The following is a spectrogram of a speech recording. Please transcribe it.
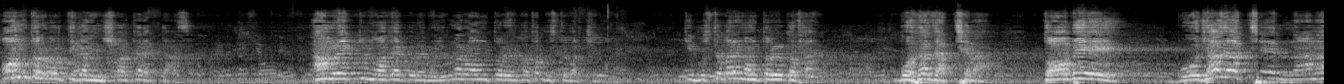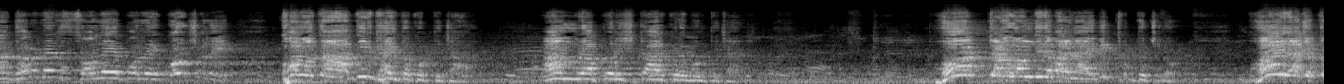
অন্তর্বর্তীকালীন সরকার একটা আছে। আমরা একটু মজা করে বলি, ওনার অন্তরের কথা বুঝতে পারছি না। কি বুঝতে পারেন অন্তরের কথা? বোঝা যাচ্ছে না। তবে বোঝা যাচ্ছে নানা ধরনের চলে বলে কৌশলে ক্ষমতা দীর্ঘায়িত করতে চায়। আমরা পরিষ্কার করে বলতে চাই। ভোট জনগণ দিতে পারে নাই, বিক্ষুব্ধ ছিল। ভয়ের রাজত্ব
